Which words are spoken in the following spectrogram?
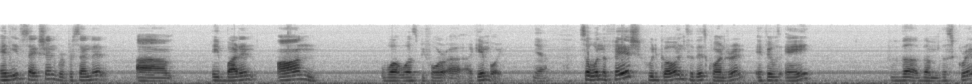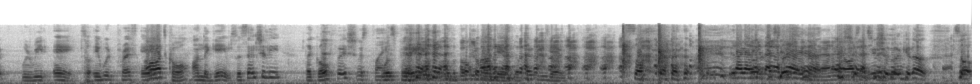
and each section represented um, a button on what was before a, a Game Boy. Yeah. So when the fish would go into this quadrant, if it was A, the the, the script would read A. So it would press A Oh, that's cool. on the game. So essentially, the goldfish Was playing- was playing the Pokemon Pokemon? game, the Pokemon game. So Dude, I gotta get that stream yeah, in yeah. man. I gotta watch that You should look it up. So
